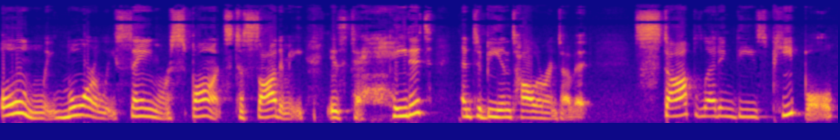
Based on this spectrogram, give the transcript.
only morally sane response to sodomy is to hate it and to be intolerant of it. Stop letting these people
